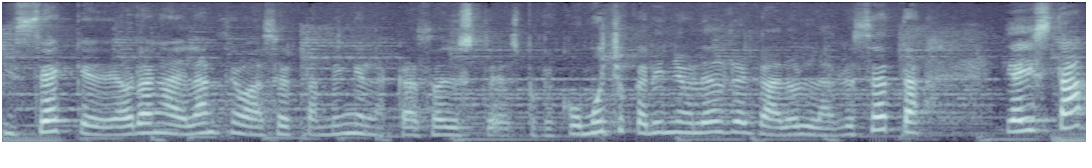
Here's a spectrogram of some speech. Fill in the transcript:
Y sé que de ahora en adelante va a ser también en la casa de ustedes, porque con mucho cariño les regalo la receta. Y ahí está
